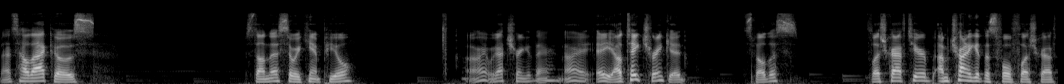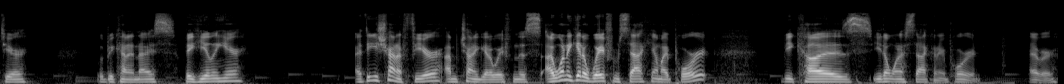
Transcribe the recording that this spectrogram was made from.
That's how that goes. Stun this so we can't peel. All right, we got Trinket there. All right. Hey, I'll take Trinket. Spell this. Fleshcraft here. I'm trying to get this full Fleshcraft here. Would be kind of nice. Big healing here. I think he's trying to fear. I'm trying to get away from this. I want to get away from stacking on my port because you don't want to stack on your port ever.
